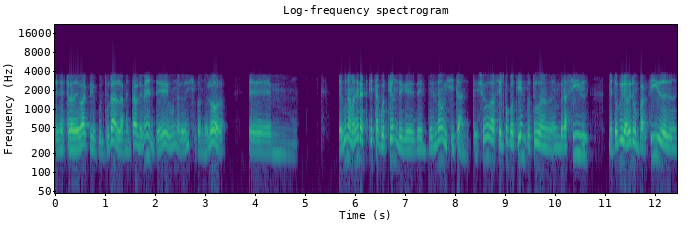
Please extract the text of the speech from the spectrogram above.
de nuestra debacle cultural, lamentablemente, ¿eh? uno lo dice con dolor. Eh, de alguna manera, esta cuestión de, que del no visitante. Yo hace poco tiempo estuve en, Brasil, me tocó ir a ver un partido.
